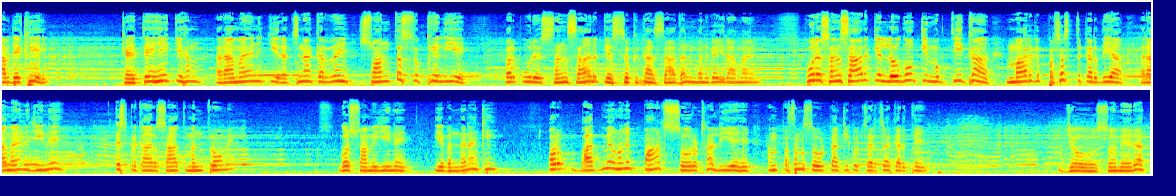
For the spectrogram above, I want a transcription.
अब देखिए, कहते हैं कि हम रामायण की रचना कर रहे हैं, स्वांत सुख के लिए, पर पूरे संसार के सुख का साधन बन गई रामायण। पूरे संसार के लोगों की मुक्ति का मार्ग प्रशस्त कर दिया रामायण जी ने, इस प्रकार सात मंत्रों में। गोस्वामी जी ने ये वंदना की। और बाद में उन्होंने पाँच सोरठा लिए हैं। हम प्रथम सोरठा की कुछ चर्चा करते हैं। जो सुमेरत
